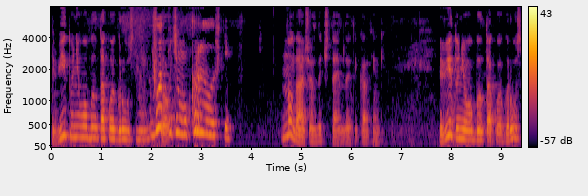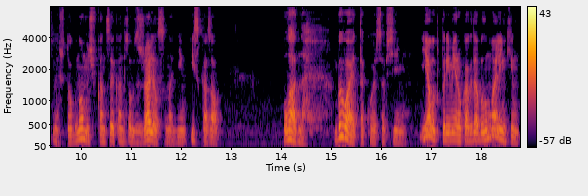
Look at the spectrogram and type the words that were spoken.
Вид у него был такой грустный. Вот что... почему крылышки. Ну да, сейчас дочитаем до этой картинки. Вид у него был такой грустный, что Гномыч в конце концов сжалился над ним и сказал. Ладно, бывает такое со всеми. Я вот, к примеру, когда был маленьким,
